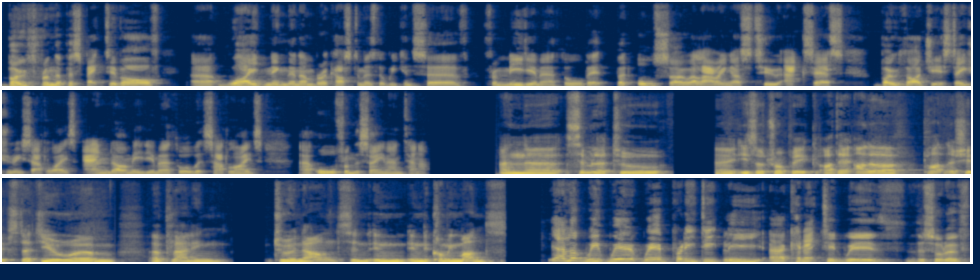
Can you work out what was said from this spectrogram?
both from the perspective of uh, widening the number of customers that we can serve from medium Earth orbit, but also allowing us to access both our geostationary satellites and our medium Earth orbit satellites, uh, all from the same antenna. And uh, similar to uh, Isotropic, are there other partnerships that you um, are planning to announce in, in, in the coming months? Yeah, look, we, we're we're pretty deeply uh, connected with the sort of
